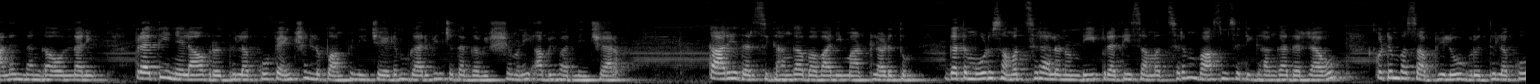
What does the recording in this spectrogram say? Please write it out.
ఆనందంగా ఉందని ప్రతి నెల వృద్ధులకు పెన్షన్లు పంపిణీ చేయడం గర్వించదగ్గ విషయమని అభివర్ణించారు. కార్యదర్శి గంగా భవానీ మాట్లాడుతూ గత మూడు సంవత్సరాల నుండి ప్రతి సంవత్సరం వాసంశెట్టి గంగాధర్రావు కుటుంబ సభ్యులు వృద్ధులకు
